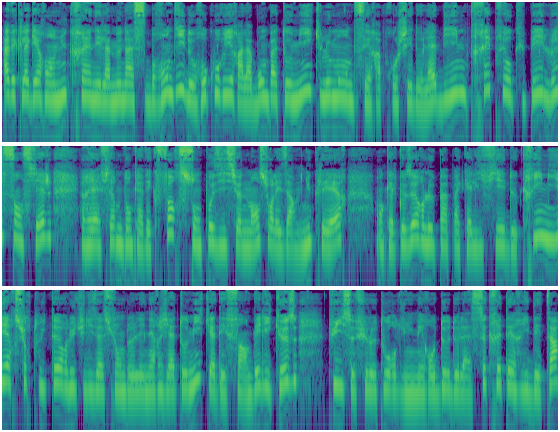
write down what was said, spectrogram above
Avec la guerre en Ukraine et la menace brandie de recourir à la bombe atomique, le monde s'est rapproché de l'abîme. Très préoccupé, le Saint-Siège réaffirme donc avec force son positionnement sur les armes nucléaires. En quelques heures, le pape a qualifié de crime hier sur Twitter l'utilisation de l'énergie atomique à des fins belliqueuses. Puis ce fut le tour du numéro 2 de la secrétaire d'État.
